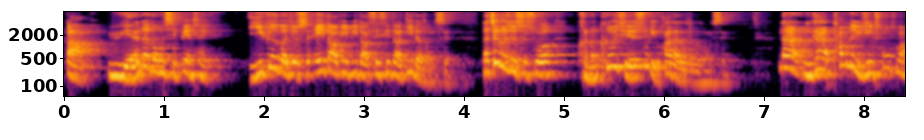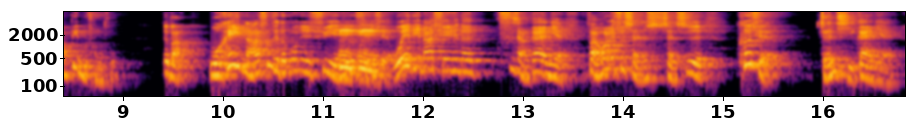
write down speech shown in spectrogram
把语言的东西变成一个个就是 A 到 B、B 到 C、C 到 D 的东西。那这个就是说，可能科学数理化的这个东西。那你看他们的语境冲突吗？并不冲突，对吧？我可以拿数学的工具去研究玄学，我也可以拿玄学的思想概念反过来去审审视科学整体概念、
